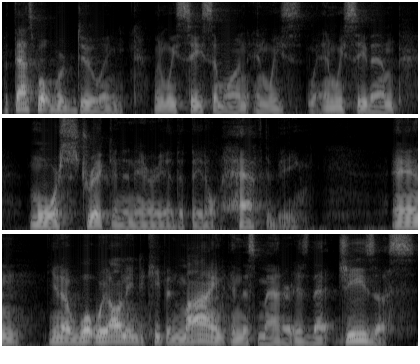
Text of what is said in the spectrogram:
but that's what we're doing when we see someone and we, and we see them more strict in an area that they don't have to be. And, you know, what we all need to keep in mind in this matter is that Jesus,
